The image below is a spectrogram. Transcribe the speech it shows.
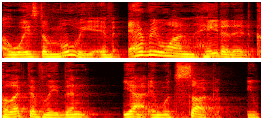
a waste of movie. If everyone hated it collectively, then yeah, it would suck. You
